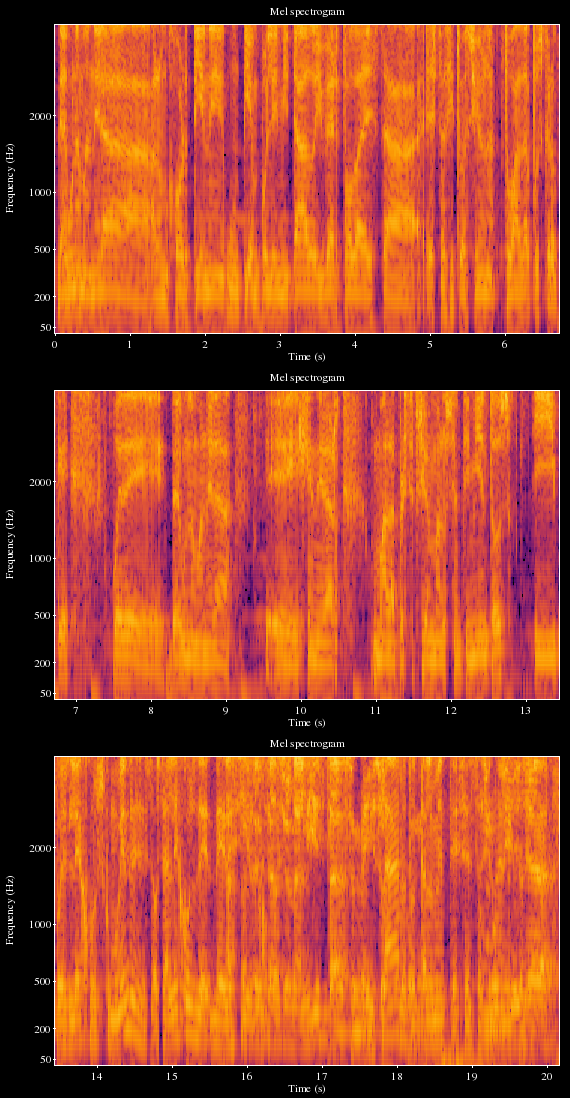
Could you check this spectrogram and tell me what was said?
de alguna manera a lo mejor tiene un tiempo limitado y ver toda esta, esta situación actuada, pues creo que puede de alguna manera eh, generar mala percepción, malos sentimientos. Y pues lejos, como bien dices, o sea, lejos de, de Hasta decir. sensacionalista ¿no? pues, se me hizo. Claro, ¿no? como, totalmente sensacionalista. Ella, o sea,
